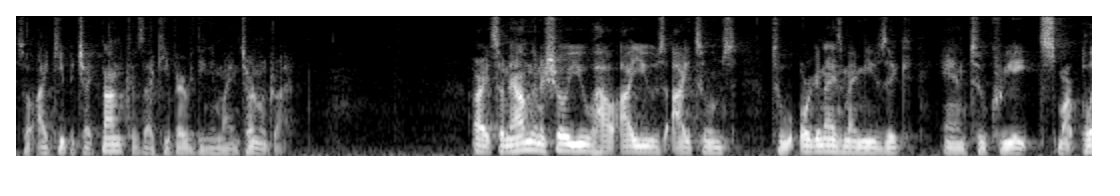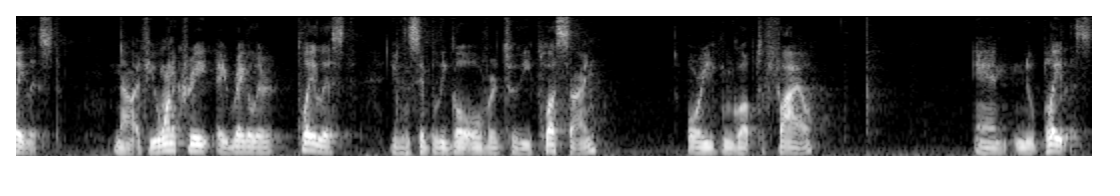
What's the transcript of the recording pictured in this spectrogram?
So I keep it checked on because I keep everything in my internal drive. All right, so now I'm going to show you how I use iTunes to organize my music and to create smart playlist. Now, if you want to create a regular playlist, you can simply go over to the plus sign or you can go up to file and new playlist.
